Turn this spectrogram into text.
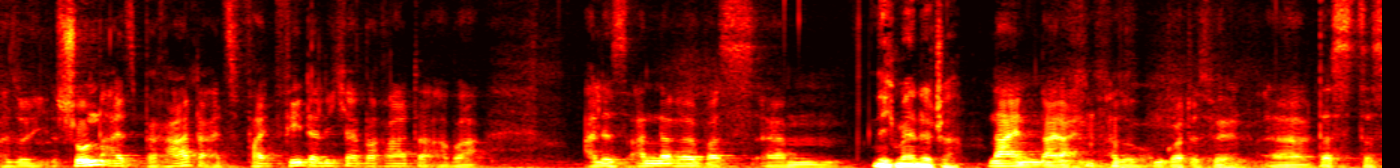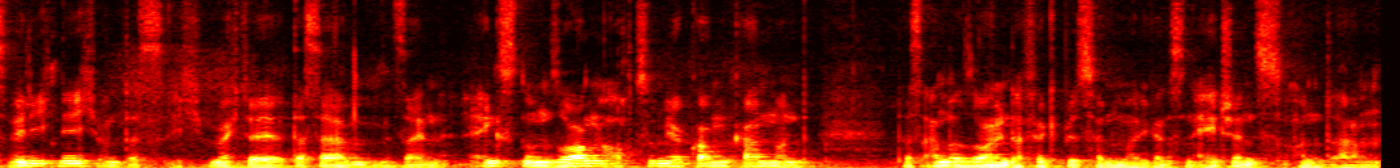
also schon als Berater, als väterlicher Berater, aber alles andere, was... Ähm, nicht Manager. Nein, nein, nein, also um Gottes Willen. Äh, das, das will ich nicht und das, ich möchte, dass er mit seinen Ängsten und Sorgen auch zu mir kommen kann und das andere sollen, dafür gibt es ja nun mal die ganzen Agents und ähm,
